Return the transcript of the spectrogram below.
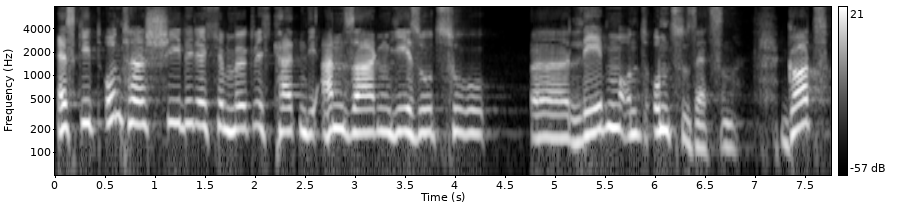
Es gibt unterschiedliche Möglichkeiten, die Ansagen Jesu zu äh, leben und umzusetzen. Gott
